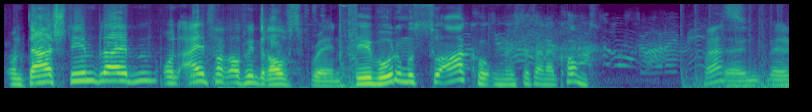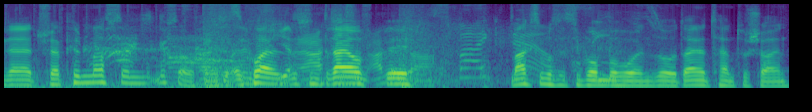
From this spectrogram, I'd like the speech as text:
Und da stehen bleiben und einfach auf ihn drauf sprayen. Debo, du musst zu A gucken, nicht, dass einer kommt. Was? Äh, wenn du deine Trap hinmachst, dann musst du auch. Das guck mal, vier- das ach, sind die drei auf B. Max, du musst jetzt die Bombe holen. So, deine Time to shine.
